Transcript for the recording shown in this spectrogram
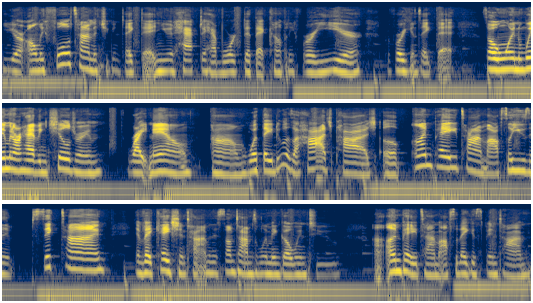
you're only full time that you can take that, and you'd have to have worked at that company for a year before you can take that. So when women are having children right now, um, what they do is a hodgepodge of unpaid time off. So using sick time and vacation time, and sometimes women go into uh, unpaid time off so they can spend time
